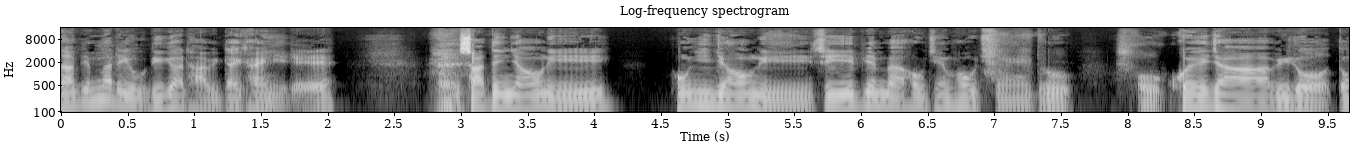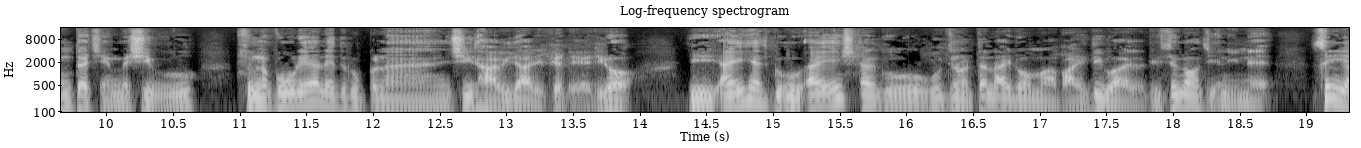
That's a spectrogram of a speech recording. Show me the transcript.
တာပြတ်မှတ်တွေကိုအဓိကထားပြီးတိုက်ခိုင်းနေတယ်။အဲစာတင်ကြောင်းတွေဘုန်းကြီးကြောင်းတွေစီရေးပြတ်မှတ်ဟုတ်ချင်းမဟုတ်ချင်းသူတို့ဟိုခွဲခြားပြီးတော့တုံးတက်ခြင်းမရှိဘူးဒီငကိုတွေကလည်းသူတို့ plan ရှိထားပြီးသားတွေဖြစ်တယ်ဒီတော့ဒီ IHS ကို IHL ကိုအခုကျွန်တော်တက်လိုက်တော့မှဗာတွေသိသွားတယ်ဆိုဒီစစ်ကောင်စီအနေနဲ့စိတ်ရ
